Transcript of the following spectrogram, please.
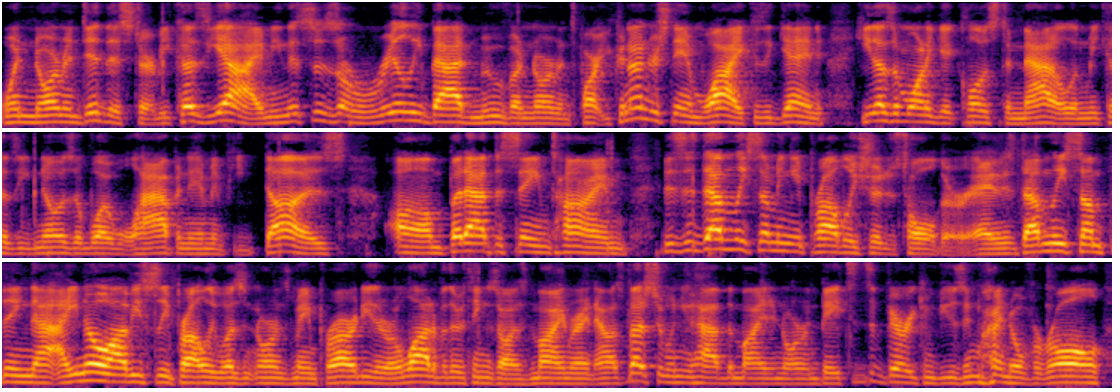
when norman did this to her because yeah i mean this is a really bad move on norman's part you can understand why because again he doesn't want to get close to madeline because he knows of what will happen to him if he does um, but at the same time, this is definitely something he probably should have told her. And it's definitely something that I know obviously probably wasn't Norman's main priority. There are a lot of other things on his mind right now, especially when you have the mind of Norman Bates. It's a very confusing mind overall.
